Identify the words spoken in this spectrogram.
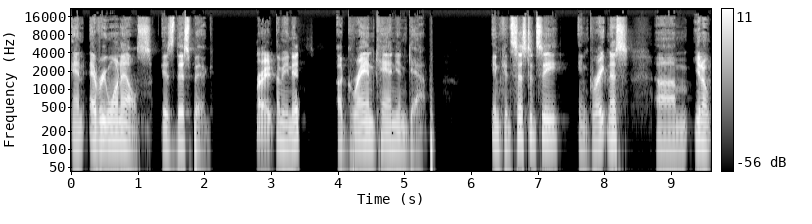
and everyone else is this big. right I mean, it's a Grand Canyon gap in consistency, in greatness. Um, you know,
